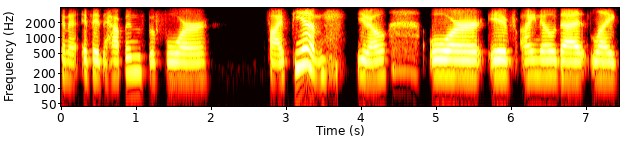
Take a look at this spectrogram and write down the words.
gonna if it happens before 5 p.m. You know, or if I know that like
